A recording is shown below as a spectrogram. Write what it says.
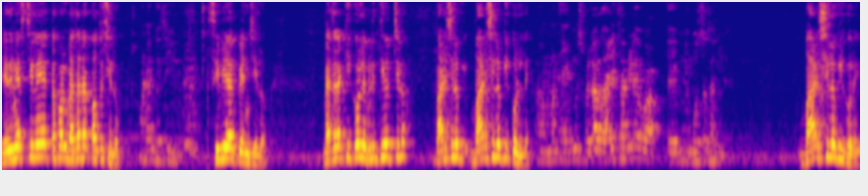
যেদিন এসছিলে তখন ব্যথাটা কত ছিল? সিভিয়ার পেন ছিল। ব্যথাটা কী করলে বৃদ্ধি হচ্ছিল? বাড়ছিল কি- বাড়ছিল কী করলে? মানে অ্যাডমিট সোজা দাঁড়িয়ে থাকলে বা এমনি বসে থাকলে। বাড়ছিল কি করে?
